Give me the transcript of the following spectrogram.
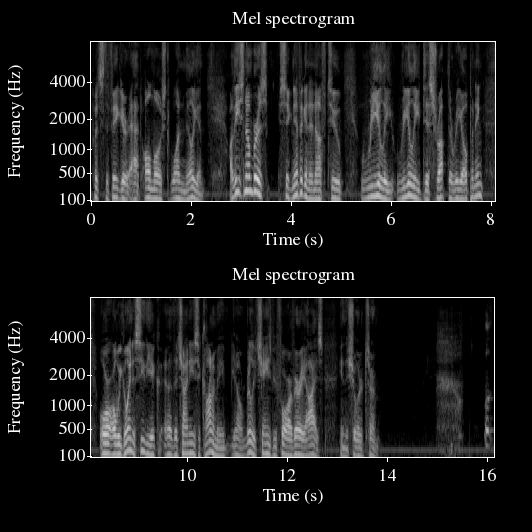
puts the figure at almost 1 million. Are these numbers significant enough to really, really disrupt the reopening? Or are we going to see the, uh, the Chinese economy, you know, really change before our very eyes in the shorter term? Well,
